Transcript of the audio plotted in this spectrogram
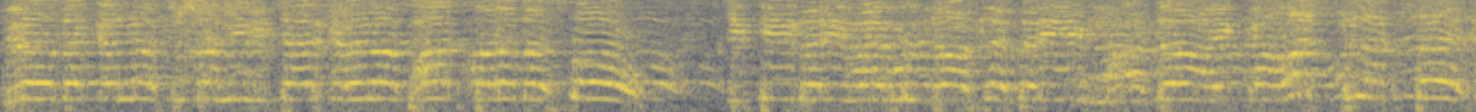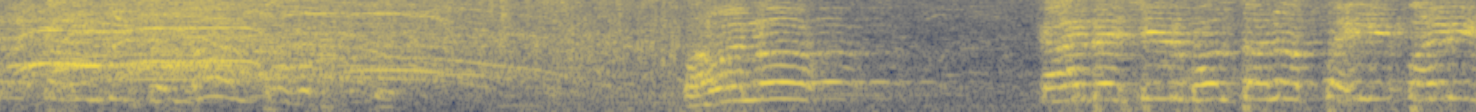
विरोधकांना सुद्धा मी विचार करायला भाग पडत असतो. किती जरी वयवृद्ध असले तरी माझं ऐकावंच लागतंय कारण मी भावांनो कायदेशीर बोलताना पहिली पायरी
